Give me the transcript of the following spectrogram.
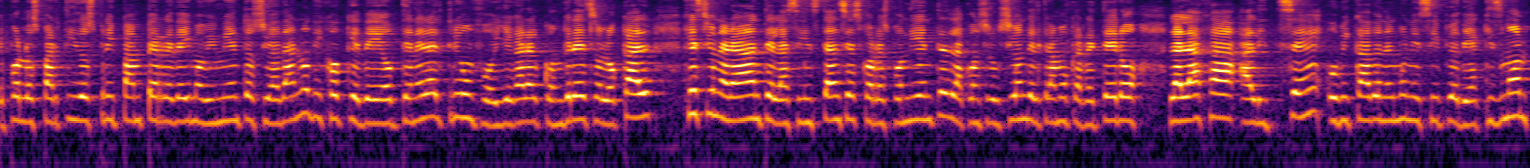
eh, por los partidos PRI, PAN, PRD y Movimiento Ciudadano dijo que de obtener el triunfo y llegar al Congreso local, gestionará ante las instancias correspondientes la construcción del tramo carretero La Laja Alitze, ubicado en el municipio de Aquismón.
